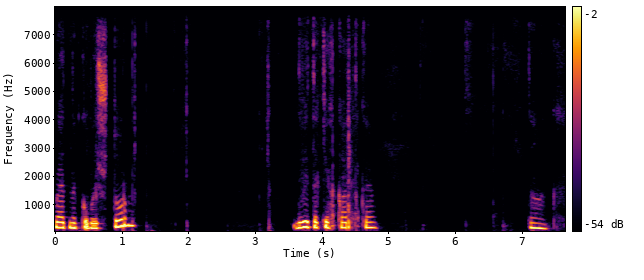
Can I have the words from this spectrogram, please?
Маятниковий шторм. Дві таких картки. Так.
